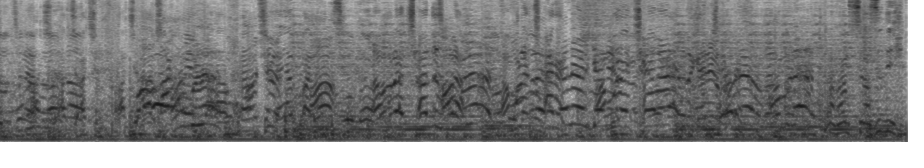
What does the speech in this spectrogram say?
Açın, açın, açın, açın, açın, açın. Açın, açın. Ambulans çağırdınız mı? Ambulans çağırın. Ambulans çağırın. Tamam sırası değil.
